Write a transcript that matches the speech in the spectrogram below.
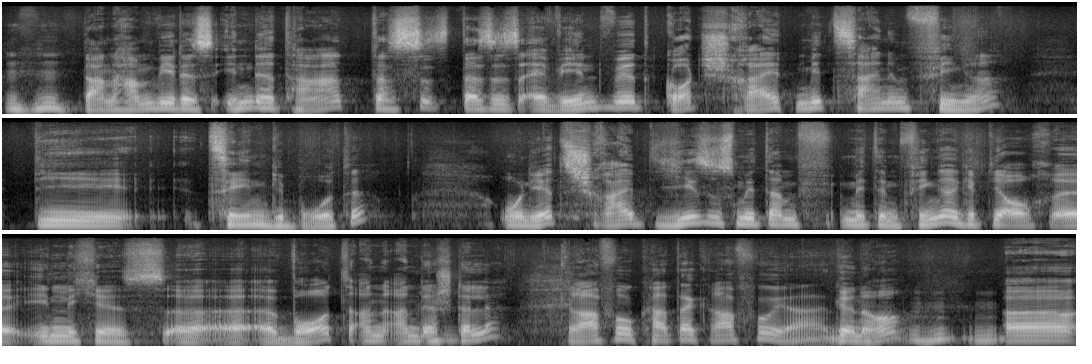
Mhm. Dann haben wir das in der Tat, dass, dass es erwähnt wird, Gott schreibt mit seinem Finger die zehn Gebote. Und jetzt schreibt Jesus mit dem, mit dem Finger, gibt ja auch äh, ähnliches äh, äh, Wort an, an der mhm. Stelle. Grapho, Katagrapho, ja. Genau. Mhm, mhm. Äh,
